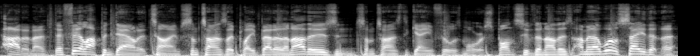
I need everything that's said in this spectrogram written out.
I don't know. They feel up and down at times. Sometimes they play better than others, and sometimes the game feels more responsive than others. I mean, I will say that the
